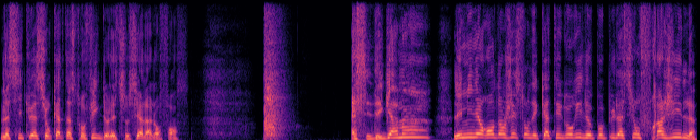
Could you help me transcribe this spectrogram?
la situation catastrophique de l'aide sociale à l'enfance. Eh, c'est des gamins. Les mineurs en danger sont des catégories de populations fragiles.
